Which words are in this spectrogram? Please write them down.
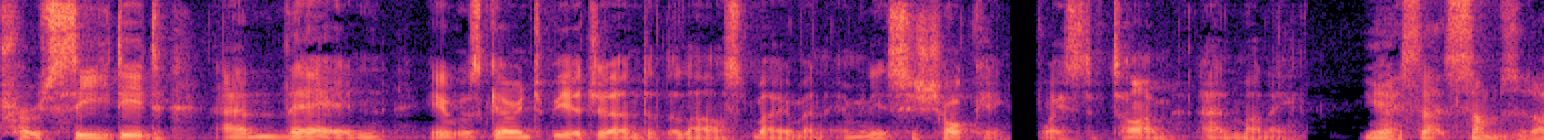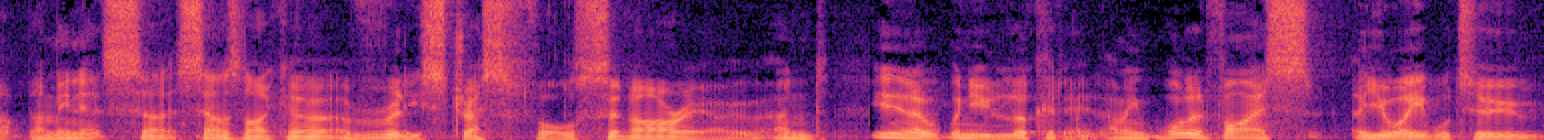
proceeded and then it was going to be adjourned at the last moment. I mean, it's a shocking waste of time and money. Yes, that sums it up. I mean, uh, it sounds like a, a, really stressful scenario. And, you know, when you look at it, I mean, what advice are you able to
